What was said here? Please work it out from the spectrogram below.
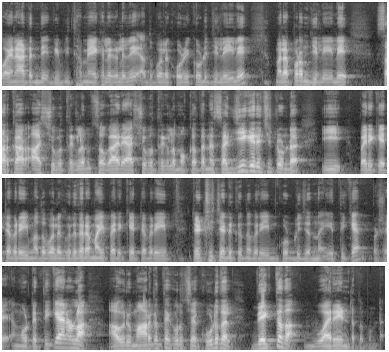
വയനാട്ടിന്റെ വിവിധ മേഖലകളിലെ അതുപോലെ കോഴിക്കോട് ജില്ലയിലെ മലപ്പുറം ജില്ലയിലെ സർക്കാർ ആശുപത്രികളും സ്വകാര്യ ആശുപത്രികളും ഒക്കെ തന്നെ സജ്ജീകരിച്ചിട്ടുണ്ട്. ഈ പരിക്കേറ്റവരെയും അതുപോലെ ഗുരുതരമായി പരിക്കേറ്റവരെയും രക്ഷിച്ചെടുക്കുന്നവരെയും കൊണ്ടുചെന്ന് എത്തിക്കാൻ. പക്ഷേ അങ്ങോട്ട് എത്തിക്കാനുള്ള ആ ഒരു മാർഗത്തെക്കുറിച്ച് കൂടുതൽ വ്യക്തത വരേണ്ടതുണ്ട്.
